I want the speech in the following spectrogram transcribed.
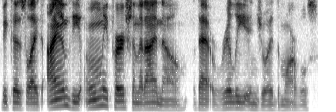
because like I am the only person that I know that really enjoyed the Marvels.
